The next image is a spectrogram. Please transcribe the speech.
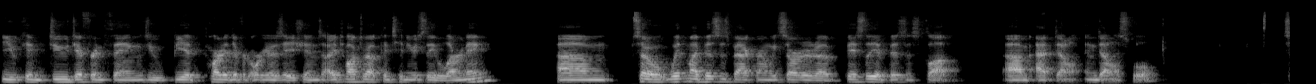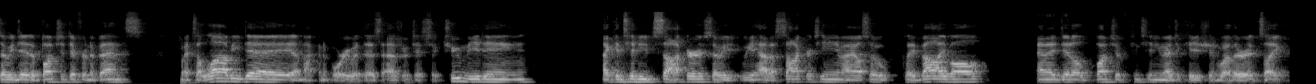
you can do different things you be a part of different organizations i talked about continuously learning um, so with my business background we started a basically a business club um, at dental in dental school so we did a bunch of different events went to lobby day. I'm not going to bore you with this. ASDA District 2 meeting. I continued soccer. So we, we had a soccer team. I also played volleyball and I did a bunch of continuing education, whether it's like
